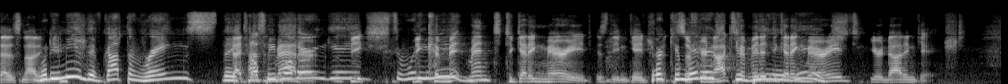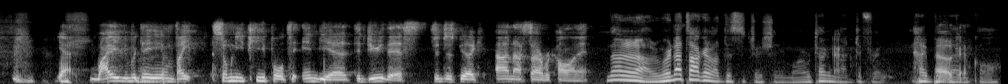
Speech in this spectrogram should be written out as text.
That is not. What do you mean? They've got the rings. They That tell doesn't people matter. they're The- engaged. what the do you commitment to getting married is the engagement. so if you're not to committed to getting engaged. married, you're not engaged. yeah. Why would they invite so many people to India to do this? To just be like, ah, no, sorry, we're calling it. No, no, no. We're not talking about this situation anymore. We're talking about a different hypothetical.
